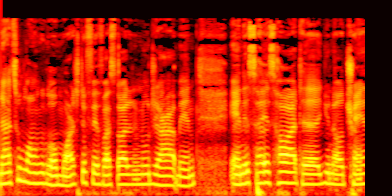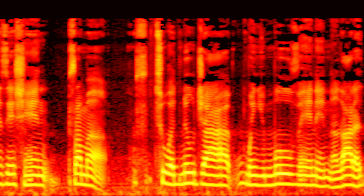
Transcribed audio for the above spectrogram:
not too long ago, March the fifth, I started a new job, and and it's it's hard to you know transition from a to a new job when you're moving and a lot of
